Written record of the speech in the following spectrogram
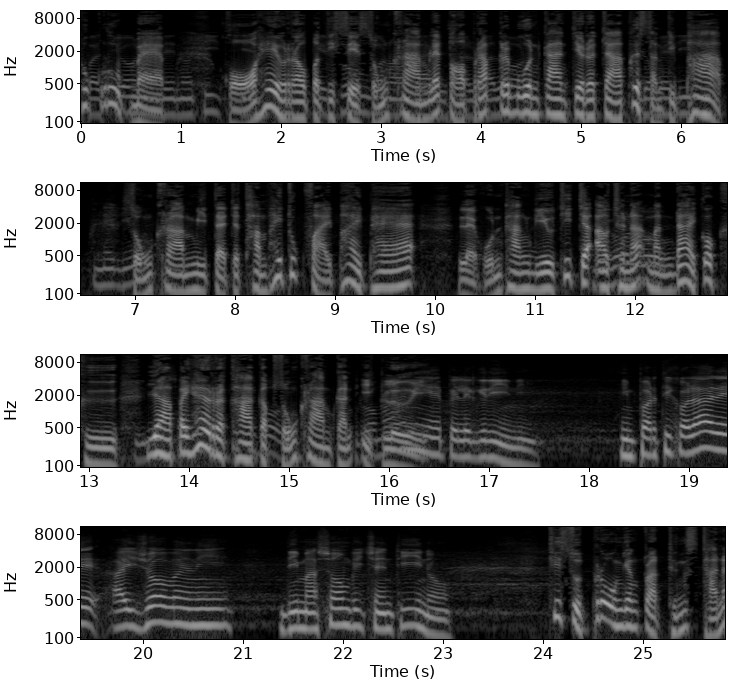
ทุกรูปแบบ ขอให้เราปฏิเสธสงครามและตอบรับกระบวนการเจรจาเพื่อสันติภาพ สงครามมีแต่จะทำให้ทุกฝ่ายพ่ายแพ้ และหนทางเดียวที่จะเอาชนะมันได้ก็คือ อย่าไปให้ราคากับสงครามกันอีกเลย in particolare ai giovani di Mason Vicentino, ที่สุดพระองค์ยังตรัสถึงสถาน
